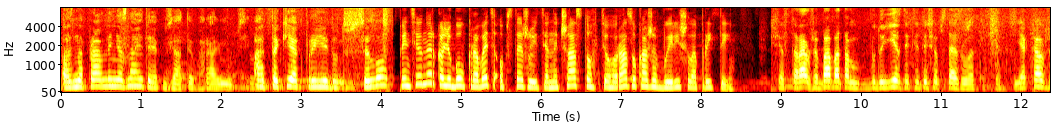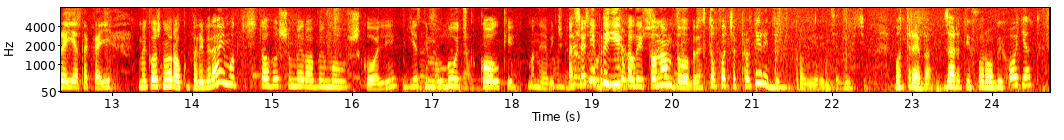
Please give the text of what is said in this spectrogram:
А з направлення знаєте, як взяти в Граймівці? А такі, як приїдуть в село, Пенсіонерка Любов Кравець обстежується нечасто. Цього разу, каже, вирішила прийти. Ще стара вже баба там буду їздити десь обстежуватися. Яка вже є, така є. Ми кожного року перевіряємо з того, що ми робимо в школі. Їздимо в Луцьк, Колки, Маневич. А сьогодні приїхали, то нам добре. Хто хоче провірити, то провіриться. дивіться. Бо треба. Зараз ті хвороби ходять.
